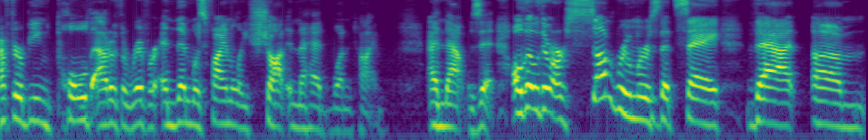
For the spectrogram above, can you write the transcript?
after being pulled out of the river and then was finally shot in the head one time. And that was it. Although there are some rumors that say that um,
